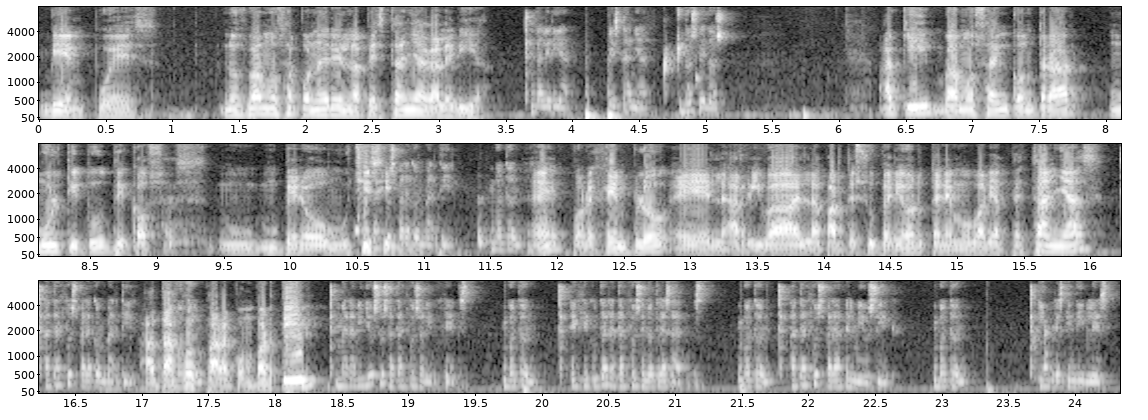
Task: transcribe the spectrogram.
Bien, pues nos vamos a poner en la pestaña Galería. Galería. Pestaña. Dos dedos. Aquí vamos a encontrar multitud de cosas, m- pero muchísimas. ¿eh? Por ejemplo, el- arriba en la parte superior tenemos varias pestañas, Atajos para compartir. atajos Botón. para compartir, Maravillosos atajos a Linkheads. Botón. Ejecutar atajos en otras apps. Botón. Atajos para Apple Music. Botón. Imprescindibles.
